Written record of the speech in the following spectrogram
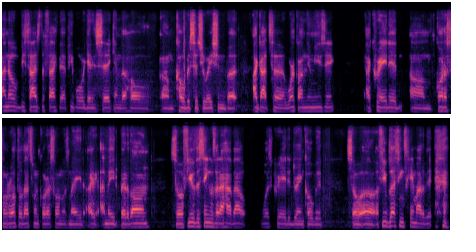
I know. Besides the fact that people were getting sick and the whole um, COVID situation, but I got to work on new music. I created um, Corazón Roto. That's when Corazón was made. I, I made Perdón. So a few of the singles that I have out was created during COVID. So uh, a few blessings came out of it.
